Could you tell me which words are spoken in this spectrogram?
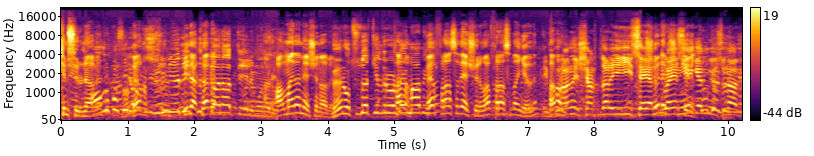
Kim sürünüyor abi? Avrupa sürünüyor. Ben- Sürünüyor Bir değil, dakika kıt ben- kanaat diyelim ona. bir. Almanya'da mı yaşıyorsun abi? ben 34 yıldır oradayım tamam. abi ben ya. Fransa'da yaşıyorum abi. Fransa'dan geldim. E, tamam. mı? Buranın şartları iyiyse yani Şöyle bir buraya şey niye söyleyeyim. gelmiyorsun abi?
